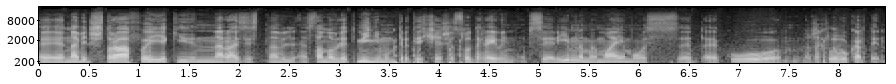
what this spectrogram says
е, навіть штрафи, які наразі станов- становлять мінімум 3600 гривень, все рівно ми маємо ось е, таку жахливу картину.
